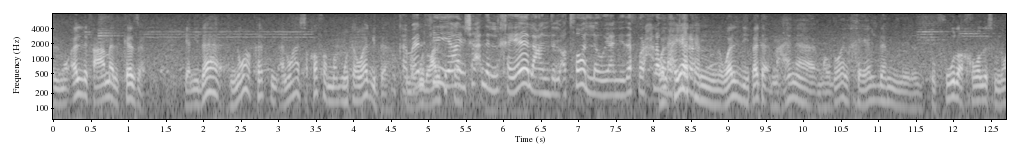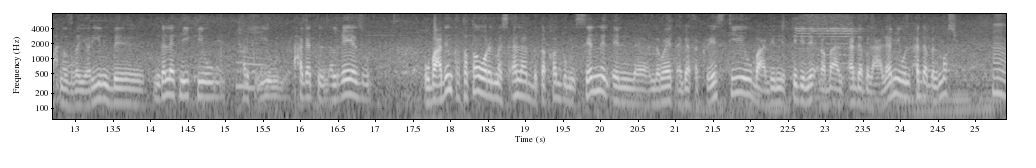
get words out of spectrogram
المؤلف عمل كذا؟ يعني ده نوع كانت من أنواع الثقافة متواجدة. وكمان في يعني شحن للخيال عند الأطفال لو يعني ده في مرحلة والحقيقة مبكرة. كان والدي بدأ معانا موضوع الخيال ده من الطفولة خالص من وإحنا صغيرين بمجلات ميكي ومش عارف إيه وحاجات الألغاز و... وبعدين تتطور المسألة بتقدم السن ال- ال- لرواية أجاثا كريستي وبعدين نبتدي نقرأ بقى الأدب العالمي والأدب المصري. مم.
